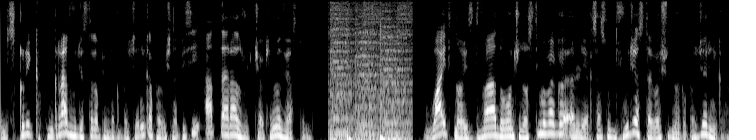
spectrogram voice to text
and Creek. Gra 25 października pojawi się na PC, a teraz rzućcie okiem na zwiastun. White Noise 2 dołączy do Steamowego Early Accessu 27 października.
